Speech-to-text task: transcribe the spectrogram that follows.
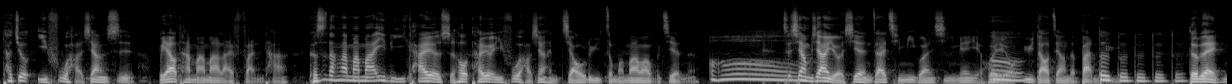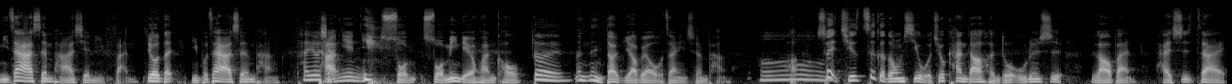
他就一副好像是不要他妈妈来烦他。可是当他妈妈一离开的时候，他又一副好像很焦虑，怎么妈妈不见了？哦，这像不像有些人在亲密关系里面也会有遇到这样的伴侣？对对对对对，对不对？你在他身旁，他嫌你烦；就等你不在他身旁，他又想念你，索索命连环扣。对，那那你到底要不要我在你身旁？哦，好，所以其实这个东西，我就看到很多，无论是老板还是在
